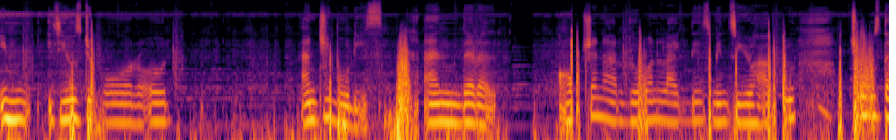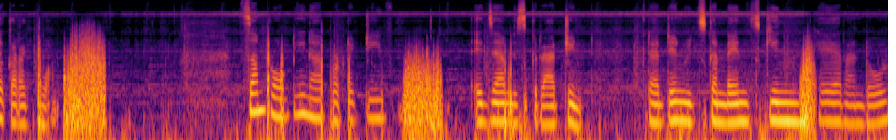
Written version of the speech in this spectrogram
is used for uh, antibodies. And there are option are given like this means you have to choose the correct one. Some protein are protective. Example is keratin keratin which contains skin hair and all.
